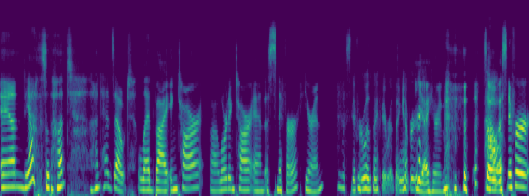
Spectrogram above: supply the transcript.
and yeah, so the hunt the hunt heads out, led by Ingtar, uh, Lord Ingtar, and a sniffer, Hurin. The sniffer was my favorite thing ever. yeah hearing so How? a sniffer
